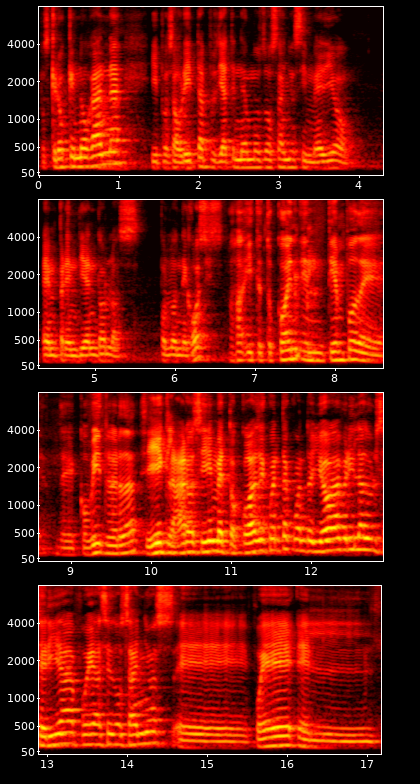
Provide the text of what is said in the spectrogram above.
pues creo que no gana y pues ahorita pues ya tenemos dos años y medio emprendiendo los, pues, los negocios. Ajá, y te tocó en, en tiempo de, de, COVID, ¿verdad? Sí, claro, sí, me tocó, haz de cuenta, cuando yo abrí la dulcería fue hace dos años, eh, fue el,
